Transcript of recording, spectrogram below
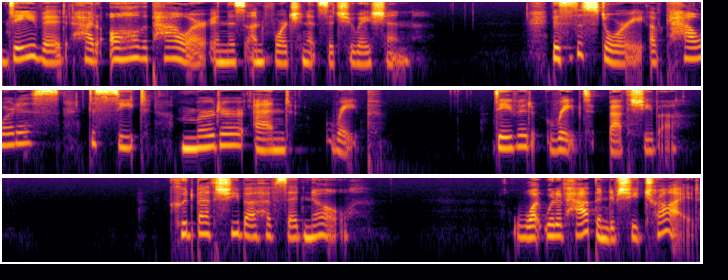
David had all the power in this unfortunate situation. This is a story of cowardice, deceit, murder, and rape. David raped Bathsheba. Could Bathsheba have said no? What would have happened if she'd tried?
